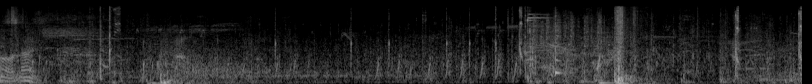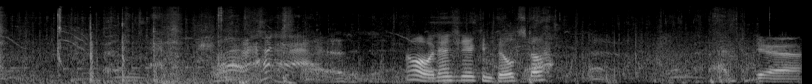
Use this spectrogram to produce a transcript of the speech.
Oh, nice. Oh, an engineer can build stuff? Yeah.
